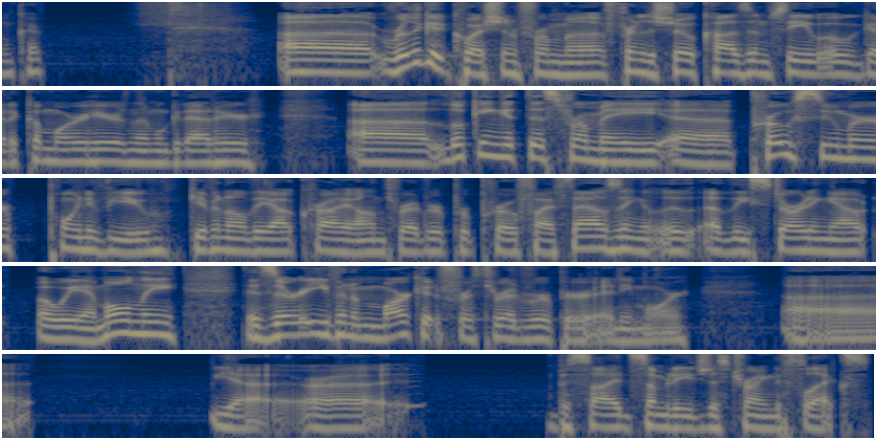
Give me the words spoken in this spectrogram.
Okay. Uh, really good question from a friend of the show, CosMC. MC. Well, we got a couple more here, and then we'll get out of here. Uh, looking at this from a uh, prosumer point of view, given all the outcry on Threadripper Pro 5000, at- at least starting out OEM only, is there even a market for Threadripper anymore? Uh, yeah. Uh, besides somebody just trying to flex,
